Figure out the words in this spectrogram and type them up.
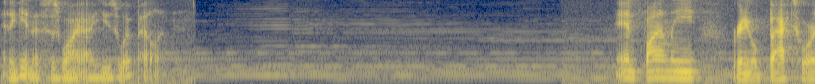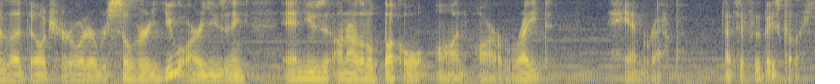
And again, this is why I use wet palette. And finally, we're going to go back to our Leadbelcher or whatever silver you are using and use it on our little buckle on our right hand wrap. That's it for the base colors.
